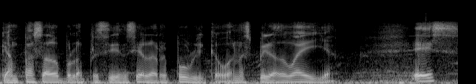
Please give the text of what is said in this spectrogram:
que han pasado por la presidencia de la República o han aspirado a ella, es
